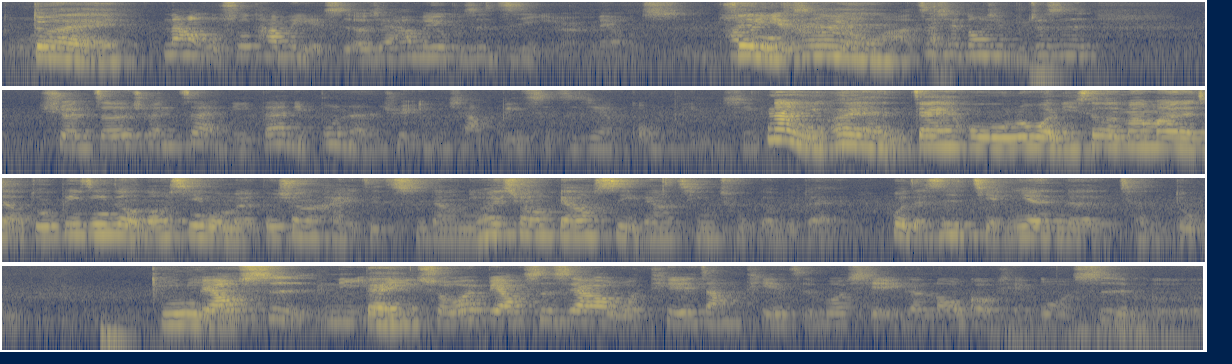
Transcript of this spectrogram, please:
多。对。那我说他们也是，而且他们又不是自己人没有吃，他们也是有啊。这些东西不就是选择权在你，但你不能去影响彼此之间的公平性。那你会很在乎，如果你身为妈妈的角度，毕竟这种东西我们也不希望孩子吃到，你会希望标示一定要清楚，对不对？或者是检验的程度。标示，你你所谓标示是要我贴一张贴纸或写一个 logo，写我适合。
